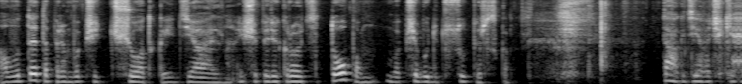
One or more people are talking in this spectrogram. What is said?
А вот это прям вообще четко, идеально. Еще перекроется топом. Вообще будет суперско. Так, девочки,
